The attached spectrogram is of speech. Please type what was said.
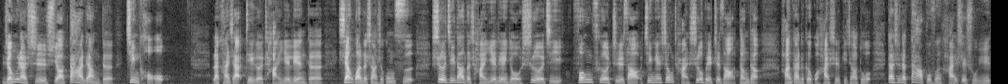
仍然是需要大量的进口。来看一下这个产业链的相关的上市公司，涉及到的产业链有设计。封测制造、晶圆生产、设备制造等等，涵盖的个股还是比较多。但是呢，大部分还是属于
